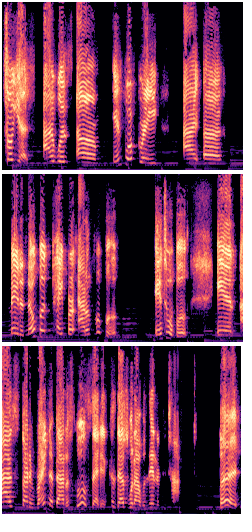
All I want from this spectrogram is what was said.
So yes, I was um, in 4th grade. I uh, made a notebook paper out of a book into a book, and I started writing about a school setting because that's what I was in at the time. But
